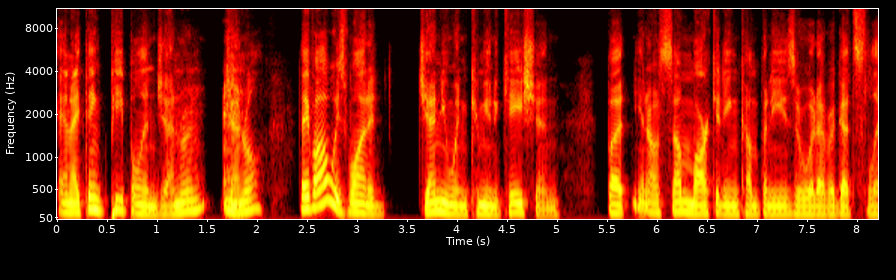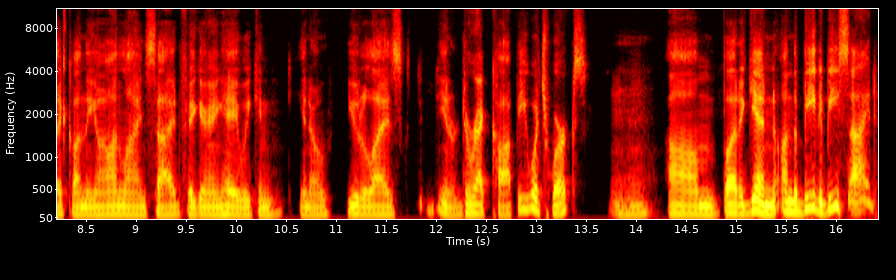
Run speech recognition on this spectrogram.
and I think people in general, general, they've always wanted genuine communication, but you know, some marketing companies or whatever got slick on the online side, figuring, hey, we can, you know, utilize, you know, direct copy, which works. Mm-hmm. Um, but again, on the B two B side,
